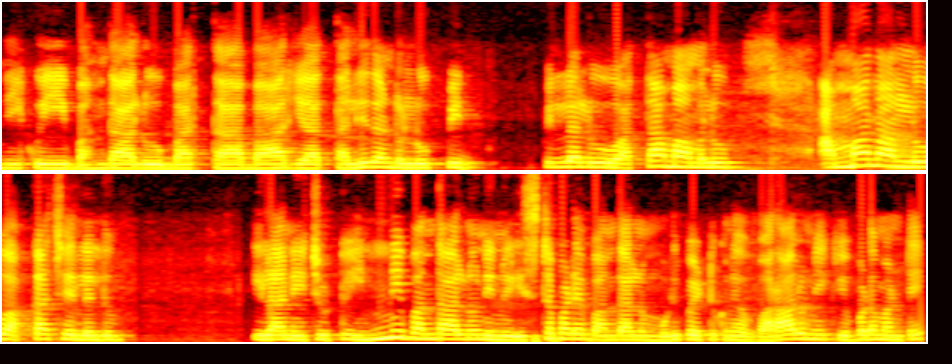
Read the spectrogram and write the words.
నీకు ఈ బంధాలు భర్త భార్య తల్లిదండ్రులు పి పిల్లలు అత్తామామలు అమ్మానాన్నలు అక్కా చెల్లెలు. ఇలా నీ చుట్టూ ఇన్ని బంధాలను నిన్ను ఇష్టపడే బంధాలను ముడిపెట్టుకునే వరాలు నీకు ఇవ్వడం అంటే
